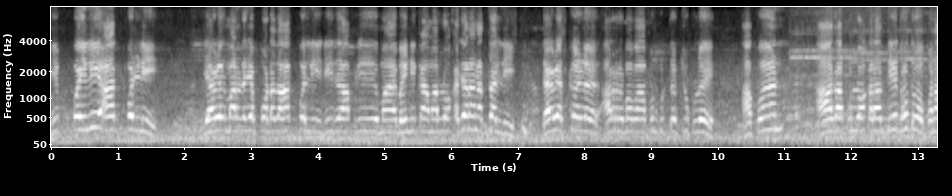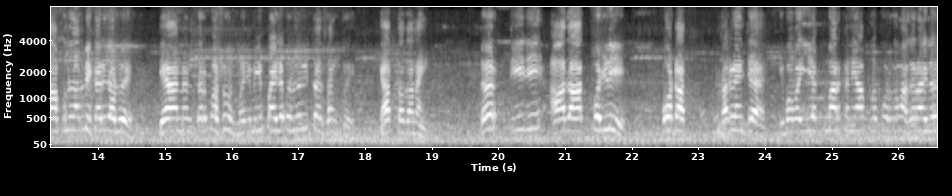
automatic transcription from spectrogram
जी पहिली आग पडली ज्यावेळेस मराठाच्या पोटात आग पडली जी जर आपली माय बहिणी कामाला लोकांच्या रानात चालली त्यावेळेस कळलं अरे बाबा आपण कुठं चुकलोय. आपण आज आपण लोकांना देत होतो पण आपण आज भिकारी झालोय. त्यानंतरपासून म्हणजे मी पहिल्यापासून विचार सांगतोय की आत्ताचा नाही. तर ती जी आज आग पडली पोटात सगळ्यांच्या की बाबा एक मार्काने आपलं पोरग मागं राहिलं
